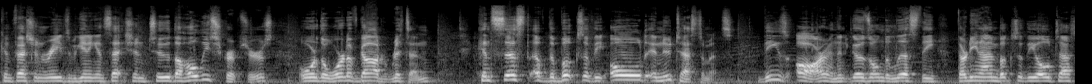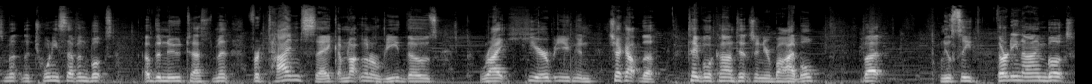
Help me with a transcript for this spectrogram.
confession reads beginning in section 2 The Holy Scriptures, or the Word of God written, consist of the books of the Old and New Testaments. These are, and then it goes on to list the 39 books of the Old Testament and the 27 books of the New Testament. For time's sake, I'm not going to read those right here, but you can check out the table of contents in your Bible. But you'll see 39 books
